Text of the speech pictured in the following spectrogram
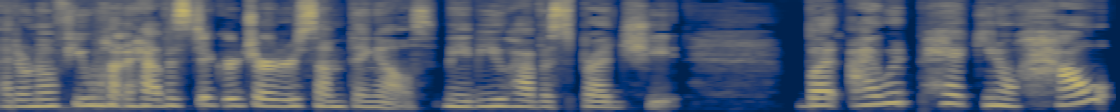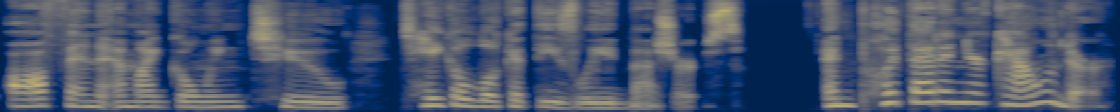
I don't know if you want to have a sticker chart or something else. Maybe you have a spreadsheet. But I would pick, you know, how often am I going to take a look at these lead measures and put that in your calendar?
